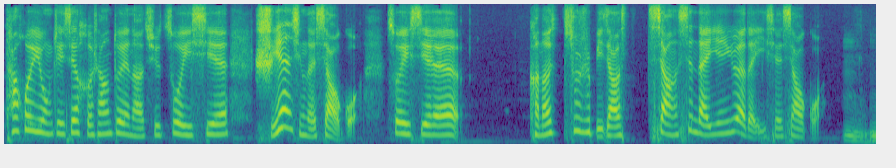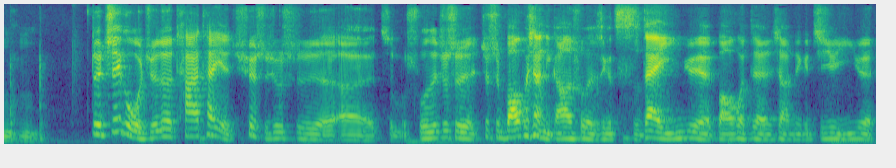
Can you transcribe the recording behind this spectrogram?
他会用这些合唱队呢去做一些实验性的效果，做一些可能就是比较像现代音乐的一些效果。嗯嗯嗯，对这个我觉得他他也确实就是呃怎么说呢，就是就是包括像你刚刚说的这个磁带音乐，包括在像那个机遇音乐，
